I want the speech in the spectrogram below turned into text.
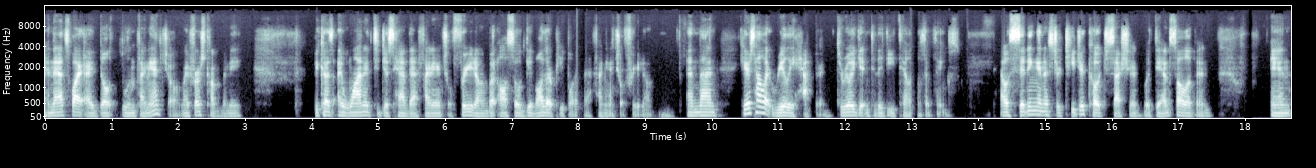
And that's why I built Bloom Financial, my first company, because I wanted to just have that financial freedom, but also give other people that financial freedom. And then here's how it really happened to really get into the details of things. I was sitting in a strategic coach session with Dan Sullivan, and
